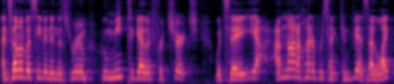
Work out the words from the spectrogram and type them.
And some of us, even in this room, who meet together for church, would say, yeah, I'm not 100% convinced. I like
